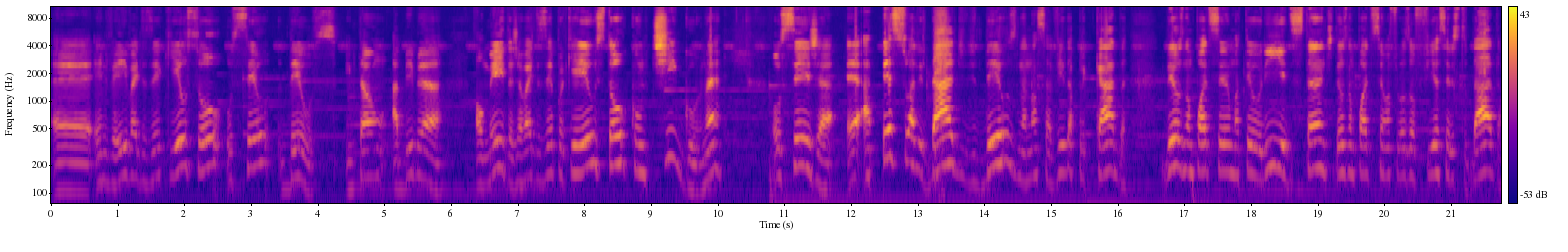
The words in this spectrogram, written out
é, NVI vai dizer que eu sou o seu Deus. Então a Bíblia Almeida já vai dizer porque eu estou contigo, né? Ou seja, é a pessoalidade de Deus na nossa vida aplicada. Deus não pode ser uma teoria distante, Deus não pode ser uma filosofia a ser estudada.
